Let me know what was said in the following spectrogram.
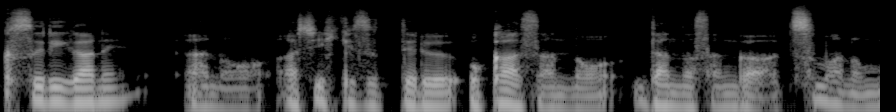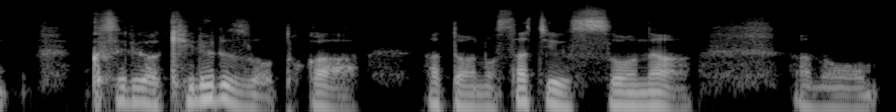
薬がね、あの、足引きずってるお母さんの旦那さんが、妻の薬が切れるぞとか、あとあの、幸薄そうな、あの、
